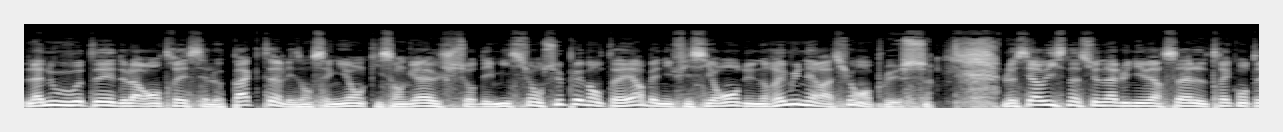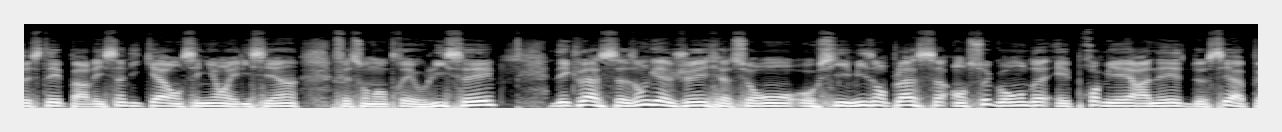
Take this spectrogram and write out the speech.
La nouveauté de la rentrée, c'est le pacte. Les enseignants qui s'engagent sur des missions supplémentaires bénéficieront d'une rémunération en plus. Le service national universel, très contesté par les syndicats enseignants et lycéens, fait son entrée au lycée. Des classes engagées seront aussi mises en place en seconde et première année de CAP.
